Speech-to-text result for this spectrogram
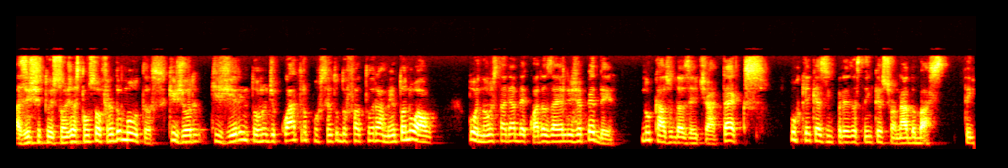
as instituições já estão sofrendo multas, que, que giram em torno de 4% do faturamento anual, por não estarem adequadas à LGPD. No caso das HR Techs, por que, que as empresas têm questionado, têm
